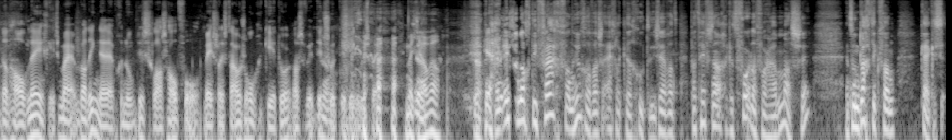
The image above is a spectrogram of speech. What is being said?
dat half leeg is. Maar wat ik net heb genoemd is glas half vol. Meestal is het trouwens omgekeerd hoor, als we dit soort dingen bespreken. Met jou wel. Ja. En even nog, die vraag van Hugo was eigenlijk heel goed. Die zei, wat, wat heeft nou eigenlijk het voordeel voor Hamas? Hè? En toen dacht ik van, kijk,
